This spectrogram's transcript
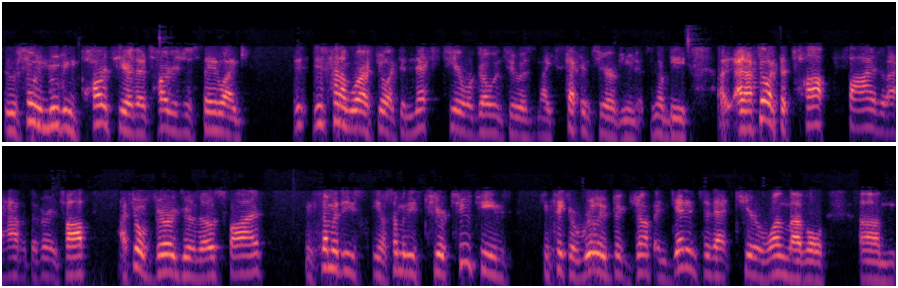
there were so many moving parts here that it's hard to just say like. This, this is kind of where I feel like the next tier we're going to is like second tier of units. And it'll be, and I feel like the top five that I have at the very top, I feel very good in those five and some of these, you know, some of these tier two teams can take a really big jump and get into that tier one level um,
